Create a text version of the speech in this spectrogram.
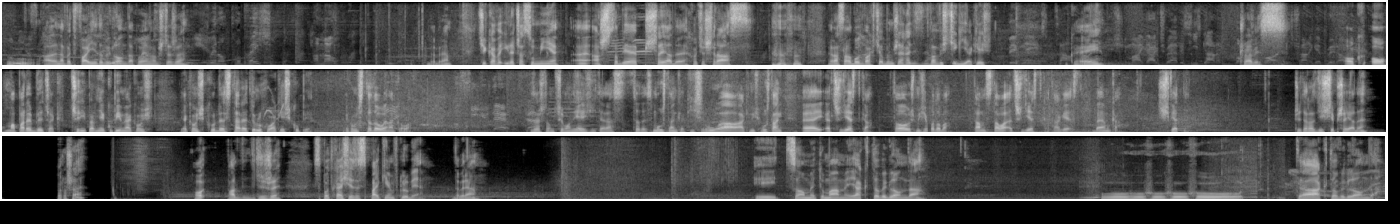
Uuu, ale nawet fajnie to wygląda, powiem wam szczerze. Dobra. Ciekawe ile czasu minie, e, aż sobie przejadę, chociaż raz. raz albo dwa. Chciałbym przejechać dwa wyścigi jakieś. Okej. Travis. O, o, ma parę bryczek, czyli pewnie kupimy jakąś, jakąś kurde stare turchu jakieś kupię. Jakąś stodołę na kołach. Zresztą, czym on jeździ teraz? Co to jest? Mustang jakiś? Wow, jakimś Mustang. Ej, E30. To już mi się podoba. Tam stała E30, tak jest. BMK. Świetnie. Czy teraz gdzieś się przejadę? Proszę? O, pad drży. Spotkaj się ze Spike'iem w klubie. Dobra. I co my tu mamy? Jak to wygląda? Uhuhuhu. Tak to wygląda.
